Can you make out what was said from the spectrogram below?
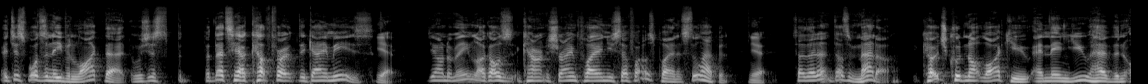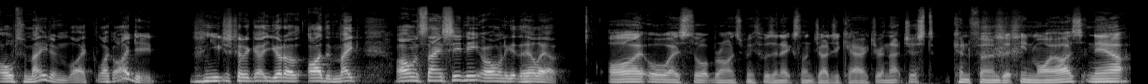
It just wasn't even like that. It was just, but, but that's how cutthroat the game is. Yeah. Do you know what I mean? Like I was a current Australian player New South Wales playing, it still happened. Yeah. So that it doesn't matter. Coach could not like you, and then you have an ultimatum, like like I did. You just got to go. You got to either make. I want to stay in Sydney, or I want to get the hell out. I always thought Brian Smith was an excellent judge of character, and that just confirmed it in my eyes. Now,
